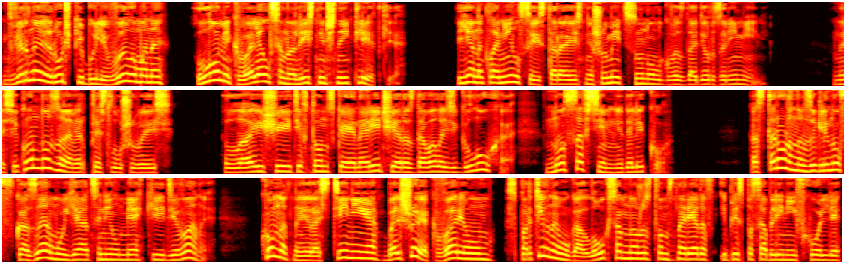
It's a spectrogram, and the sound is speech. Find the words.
Дверные ручки были выломаны, ломик валялся на лестничной клетке. Я наклонился и, стараясь не шуметь, сунул гвоздодер за ремень. На секунду замер, прислушиваясь. Лающее тевтонское наречие раздавалось глухо, но совсем недалеко. Осторожно заглянув в казарму, я оценил мягкие диваны, комнатные растения, большой аквариум, спортивный уголок со множеством снарядов и приспособлений в холле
